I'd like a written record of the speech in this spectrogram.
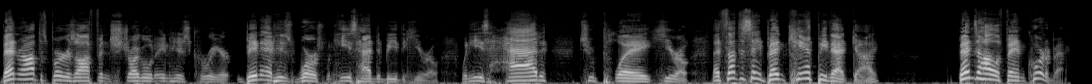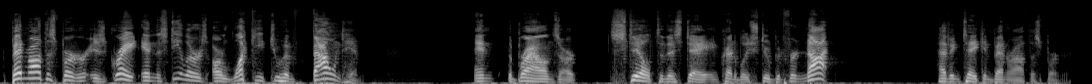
Ben Roethlisberger's often struggled in his career, been at his worst when he's had to be the hero, when he's had to play hero. That's not to say Ben can't be that guy. Ben's a Hall of Fame quarterback. Ben Roethlisberger is great, and the Steelers are lucky to have found him. And the Browns are still, to this day, incredibly stupid for not having taken Ben Roethlisberger.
